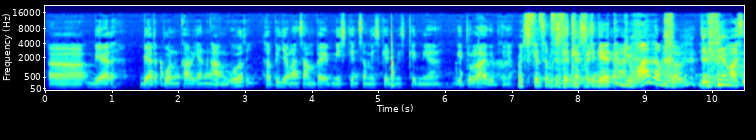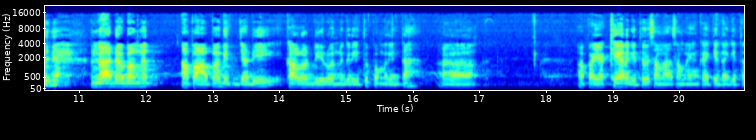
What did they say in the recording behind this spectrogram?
eh, biar biarpun kalian nganggur tapi jangan sampai miskin semiskin miskinnya. Gitulah gitu ya. Miskin semiskin miskinnya itu gimana bro? jadinya maksudnya nggak ada banget apa-apa gitu. Jadi kalau di luar negeri itu pemerintah eh, apa ya care gitu sama sama yang kayak kita kita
